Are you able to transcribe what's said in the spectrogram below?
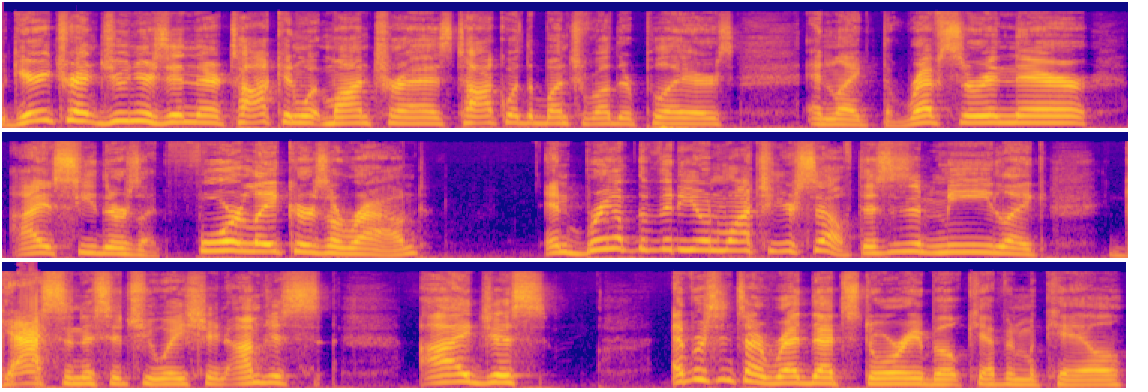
But Gary Trent Jr. is in there talking with Montrez, talking with a bunch of other players, and like the refs are in there. I see there's like four Lakers around. And bring up the video and watch it yourself. This isn't me like gassing a situation. I'm just, I just, ever since I read that story about Kevin McHale,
